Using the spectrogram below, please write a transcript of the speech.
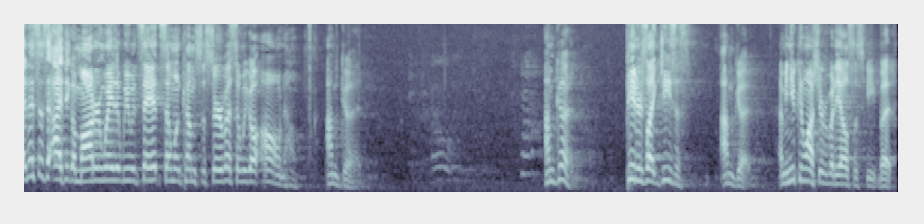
uh, this is, I think, a modern way that we would say it. Someone comes to serve us and we go, Oh, no, I'm good. I'm good. Peter's like, Jesus, I'm good. I mean, you can wash everybody else's feet, but,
